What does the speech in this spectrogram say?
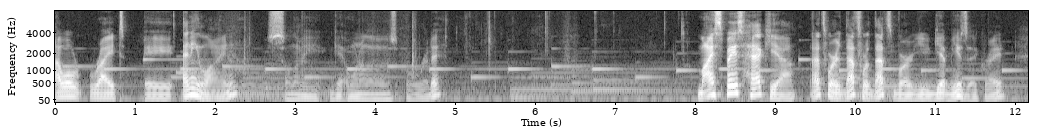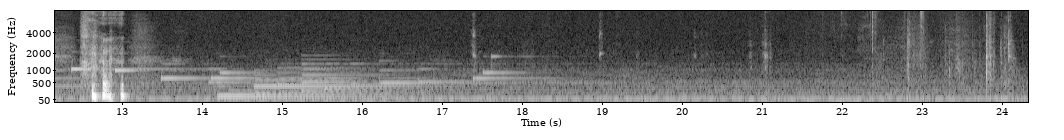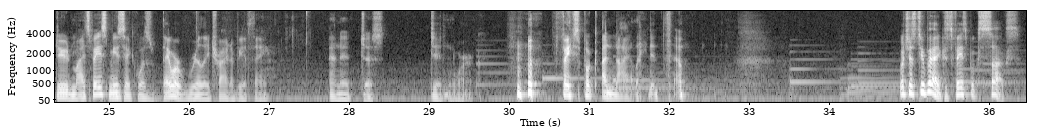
I will write a any line. So let me get one of those ready. MySpace, heck yeah. That's where that's where that's where you get music, right? Dude, MySpace music was they were really trying to be a thing. And it just didn't work. Facebook annihilated them. Which is too bad because Facebook sucks.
